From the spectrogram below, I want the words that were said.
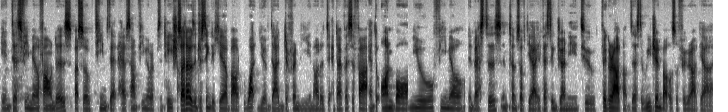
in just female founders, but also teams that have some female representation. So I thought it was interesting to hear about what you have done differently in order to diversify and to onboard new female investors in terms of their investing journey to figure out not just the region, but also figure out their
